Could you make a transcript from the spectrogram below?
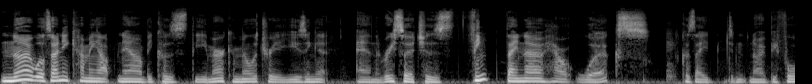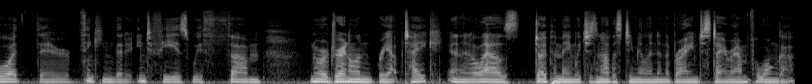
No, well, it's only coming up now because the American military are using it, and the researchers think they know how it works because they didn't know before. They're thinking that it interferes with um, noradrenaline reuptake and it allows dopamine, which is another stimulant in the brain, to stay around for longer.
